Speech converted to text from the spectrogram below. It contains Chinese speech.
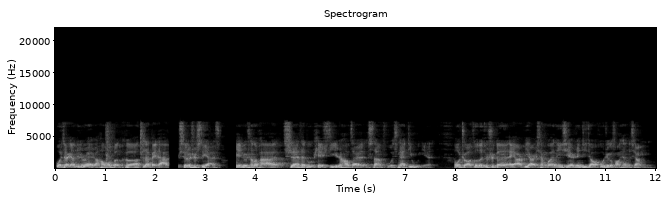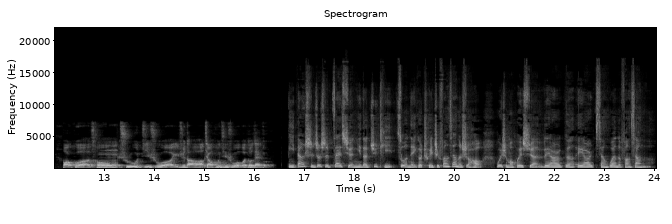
我叫杨俊瑞，然后我本科是在北大学的是 CS，研究生的话现在在读 PhD，然后在斯坦福，现在第五年。我主要做的就是跟 AR、VR 相关的一些人机交互这个方向的项目，包括从输入技术一直到交互技术，我都在做。你当时就是在选你的具体做哪个垂直方向的时候，为什么会选 VR 跟 AR 相关的方向呢？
